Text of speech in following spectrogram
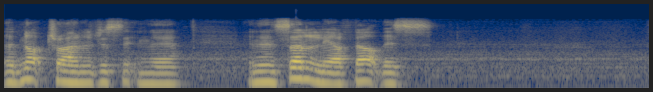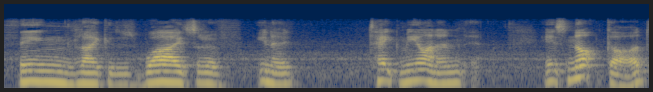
I'd not trying I was just sitting there. And then suddenly I felt this thing like it was wide sort of you know take me on. And it's not God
